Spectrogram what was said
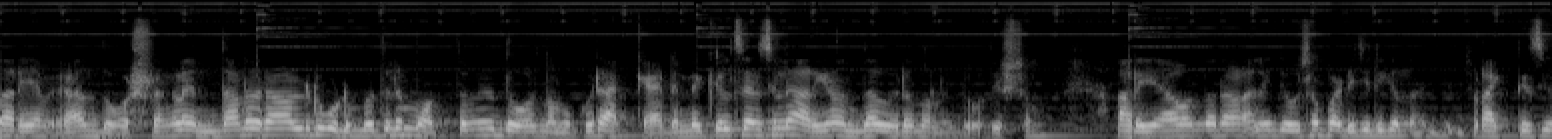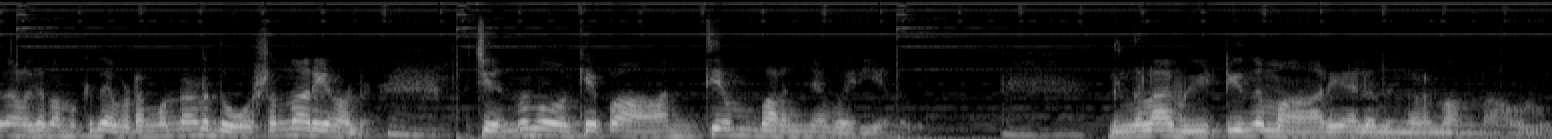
എന്നറിയാം. ആ ദോഷങ്ങൾ എന്താണ് ഒരാളുടെ കുടുംബത്തിൽ മൊത്തം നമുക്കൊരു അക്കാഡമിക്കൽ സെൻസിൽ അറിയണം എന്താ വരുന്നുള്ളൂ ജ്യോതിഷം അറിയാവുന്ന ഒരാൾ അല്ലെങ്കിൽ ജ്യോതിഷം പഠിച്ചിരിക്കുന്ന പ്രാക്ടീസ് ചെയ്യുന്ന ആൾക്ക് നമുക്കിത് എവിടെ കൊണ്ടാണ് ദോഷം എന്ന് അറിയണമല്ലോ. ചെന്ന് നോക്കിയപ്പോൾ ആദ്യം പറഞ്ഞ വരിയാണത്. നിങ്ങൾ ആ വീട്ടിൽ നിന്ന് മാറിയാലേ നിങ്ങൾ നന്നാവുള്ളൂ.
